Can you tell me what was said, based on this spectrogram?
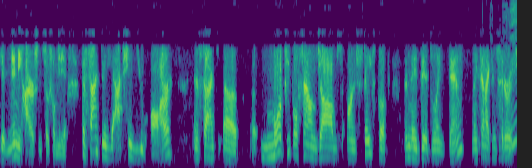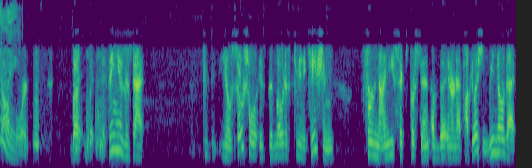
getting any hires from social media." The fact is, actually, you are. In fact, uh, more people found jobs on Facebook than they did LinkedIn. LinkedIn I consider really? a job board. But, but the thing is, is that you know, social is the mode of communication for 96% of the internet population. We know that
